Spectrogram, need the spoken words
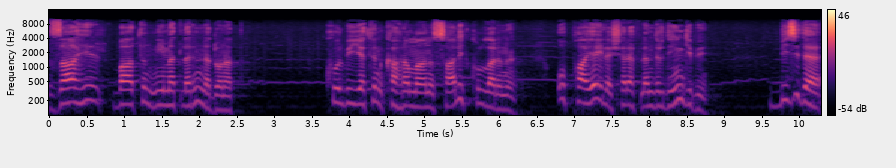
zahir batın nimetlerinle donat. Kurbiyetin kahramanı salih kullarını o paye ile şereflendirdiğin gibi bizi de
